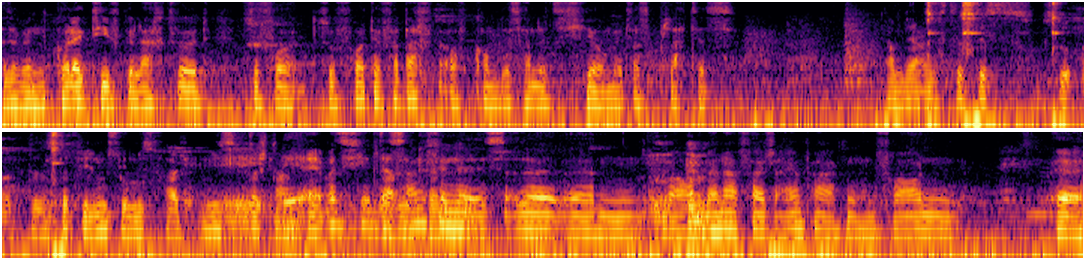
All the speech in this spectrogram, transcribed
also wenn kollektiv gelacht wird, sofort, sofort der Verdacht aufkommt, es handelt sich hier um etwas Plattes. Haben die Angst, dass, das so, dass der Film so missverstanden wird? Was ich interessant finde, ist, also, ähm, warum Männer falsch einparken und Frauen, äh,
